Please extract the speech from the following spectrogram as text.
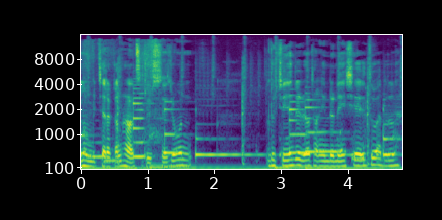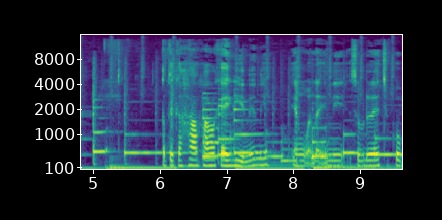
membicarakan hal seriusnya cuman lucunya dari orang Indonesia itu adalah ketika hal-hal kayak gini nih yang mana ini sebenarnya cukup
